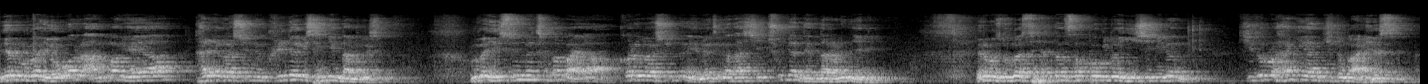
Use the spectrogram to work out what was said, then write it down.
여러분 우리가 여호와를 안망해야 달려갈 수 있는 근력이 생긴다는 것입니다. 우리가 예수님을 쳐다봐야 걸어갈 수 있는 에너지가 다시 충전된다는 얘기입니다. 여러분 우리가 했던 선포기도 20일은 기도를 하기 위한 기도가 아니었습니다.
